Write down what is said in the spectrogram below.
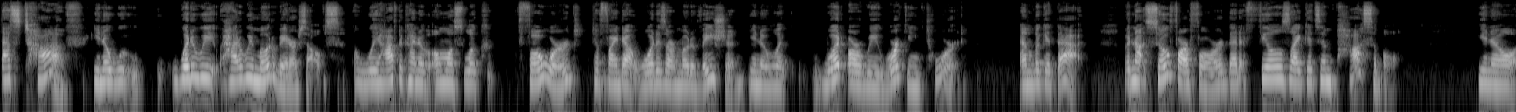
that's tough. You know what do we how do we motivate ourselves? We have to kind of almost look forward to find out what is our motivation you know like what are we working toward? And look at that but not so far forward that it feels like it's impossible. You know,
